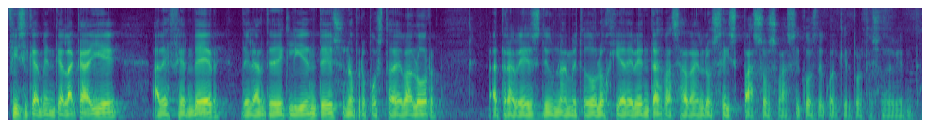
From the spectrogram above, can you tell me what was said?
físicamente a la calle a defender delante de clientes una propuesta de valor a través de una metodología de ventas basada en los seis pasos básicos de cualquier proceso de venta.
